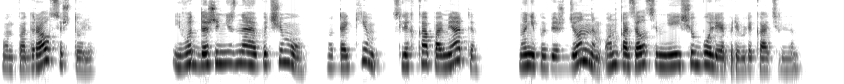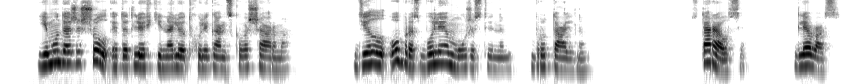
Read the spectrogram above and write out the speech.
он подрался, что ли? И вот даже не знаю почему, но таким, слегка помятым, но не побежденным, он казался мне еще более привлекательным. Ему даже шел этот легкий налет хулиганского шарма. Делал образ более мужественным, брутальным. Старался. Для вас.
